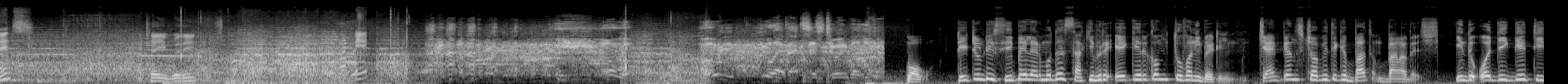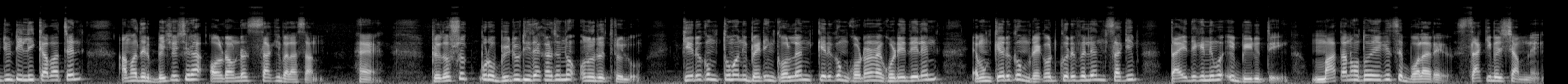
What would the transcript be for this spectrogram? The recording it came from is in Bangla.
Sense? Okay, with it. Wow T twenty CPL এর মধ্যে সাকিবের এক এরকম তুফানি ব্যাটিং। চ্যাম্পিয়ন্স ট্রফি থেকে বাদ বাংলাদেশ। কিন্তু ওই দিক দিয়ে টি টোয়েন্টি লিগ কাপাচ্ছেন আমাদের বিশ্বসেরা অলরাউন্ডার সাকিব আল হাসান। হ্যাঁ। প্রিয় দর্শক, পুরো ভিডিওটি দেখার জন্য অনুরোধ রইল। কীরকম তুমানি ব্যাটিং করলেন, কীরকম ঘটনা ঘটিয়ে দিলেন এবং কীরকম রেকর্ড করে ফেলেন সাকিব, তাই দেখে নেব এই ভিডিওতে মাথা নত হয়ে গেছে বলারের সাকিবের সামনে।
